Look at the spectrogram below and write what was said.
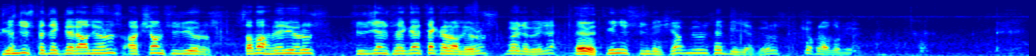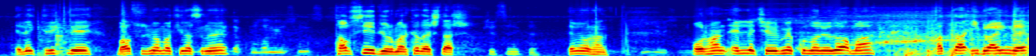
Gündüz petekleri alıyoruz, akşam süzüyoruz. Sabah veriyoruz, süzeceğimiz petekleri tekrar alıyoruz. Böyle böyle. Evet. Gündüz süzme işi yapmıyoruz, hep gece yapıyoruz. Çok rahat oluyor. Elektrikli bal süzme makinesini Nerede kullanıyorsunuz? tavsiye ediyorum arkadaşlar. Kesinlikle. Değil mi Orhan? Orhan elle çevirme kullanıyordu ama hatta İbrahim de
